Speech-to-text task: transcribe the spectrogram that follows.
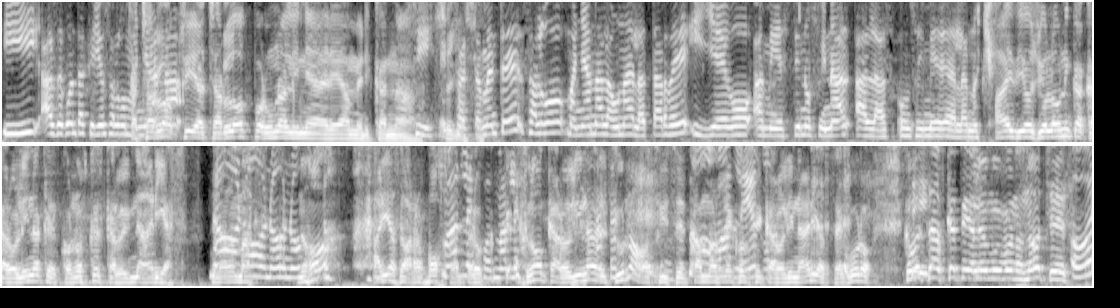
Y haz de cuenta que yo salgo A mañana. Charlotte, sí, a Charlotte por una línea aérea americana. Sí, exactamente. Salgo mañana a la una de la tarde y llego a mi destino final a las once y media de la noche. Ay Dios, yo la única Carolina que conozco es Carolina Arias. No, Nada no, más. no, no, ¿No? no. Arias Barbosa. Más pero- lejos, más lejos. No, Carolina del Sur, no, sí, se está No, más, más lejos, que. Carolina Arias, seguro. ¿Cómo Sí. estás, Katy de León? Muy buenas noches. Hola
